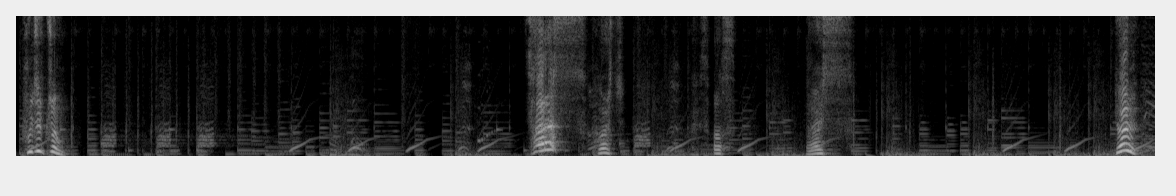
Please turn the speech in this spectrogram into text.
풀집중. 살았어. 그렇지. 살았어. 나이스. 별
